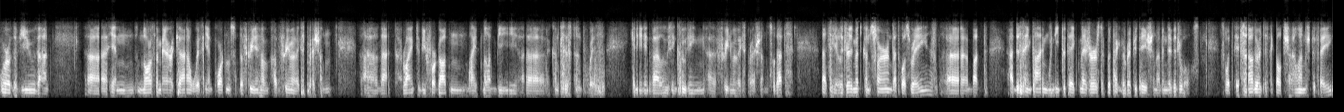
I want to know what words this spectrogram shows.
were of the view that uh, in North America with the importance of the freedom of, of freedom of expression. Uh, that right to be forgotten might not be uh, consistent with Canadian values, including uh, freedom of expression. So that's that's a legitimate concern that was raised, uh, but at the same time, we need to take measures to protect the reputation of individuals. So it's another difficult challenge to face.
